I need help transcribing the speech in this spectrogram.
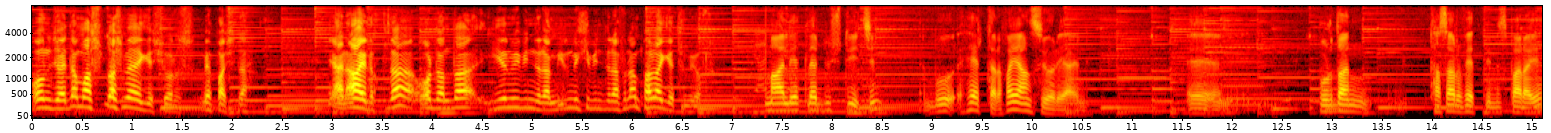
10. ayda mahsullaşmaya geçiyoruz MEPAŞ'ta. Yani aylıkta oradan da 20 bin lira, 22 bin lira falan para getiriyor. Maliyetler düştüğü için bu her tarafa yansıyor yani. Ee, buradan tasarruf ettiğimiz parayı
